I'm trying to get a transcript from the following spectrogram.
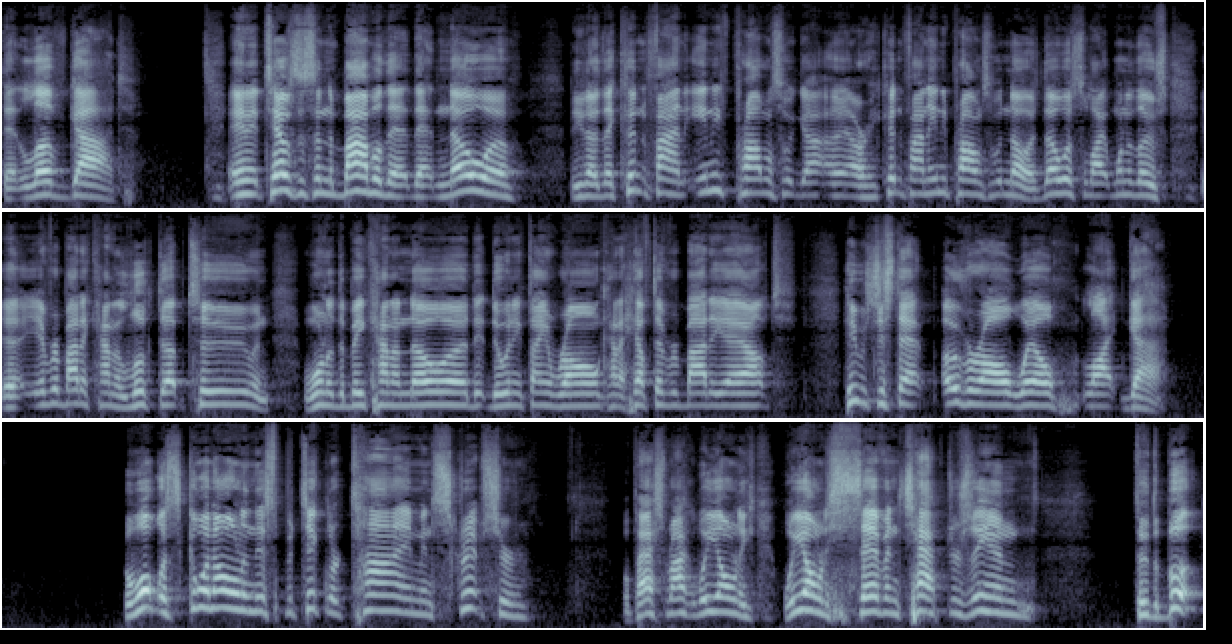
that loved God. And it tells us in the Bible that, that Noah, you know, they couldn't find any problems with God, or he couldn't find any problems with Noah. Noah was like one of those uh, everybody kind of looked up to and wanted to be kind of Noah, didn't do anything wrong, kind of helped everybody out. He was just that overall well liked guy. But what was going on in this particular time in Scripture? Well, Pastor Michael, we only we only seven chapters in to the book.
